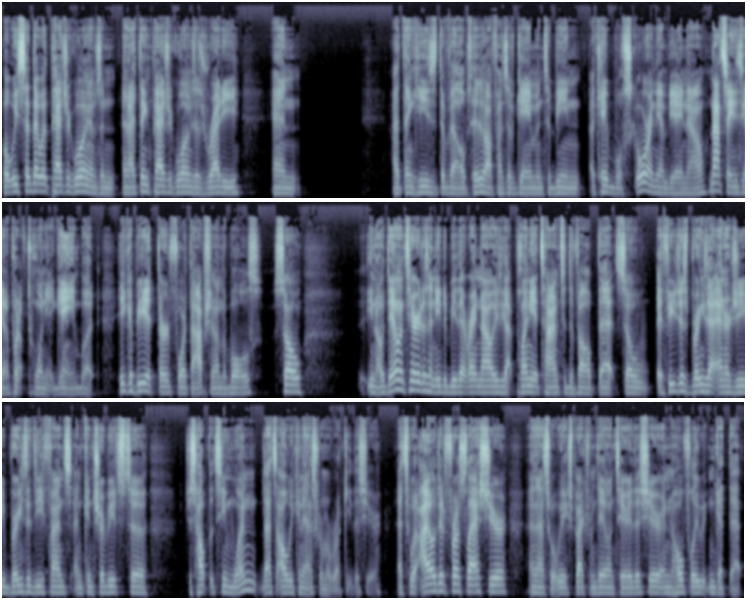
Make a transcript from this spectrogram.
But we said that with Patrick Williams, and and I think Patrick Williams is ready, and I think he's developed his offensive game into being a capable scorer in the NBA now. Not saying he's going to put up 20 a game, but he could be a third, fourth option on the Bulls. So, you know, Dalen Terry doesn't need to be that right now. He's got plenty of time to develop that. So if he just brings that energy, brings the defense, and contributes to just help the team win, that's all we can ask from a rookie this year. That's what Ayo did for us last year, and that's what we expect from Dalen Terry this year, and hopefully we can get that.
